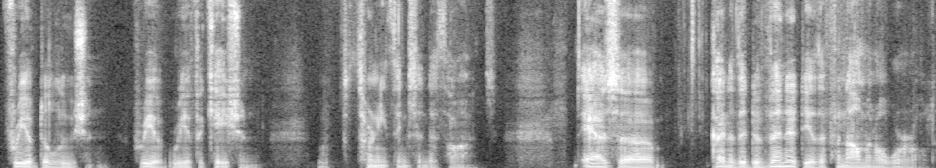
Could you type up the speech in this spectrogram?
free of delusion, free of reification, turning things into thoughts, as uh, kind of the divinity of the phenomenal world.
